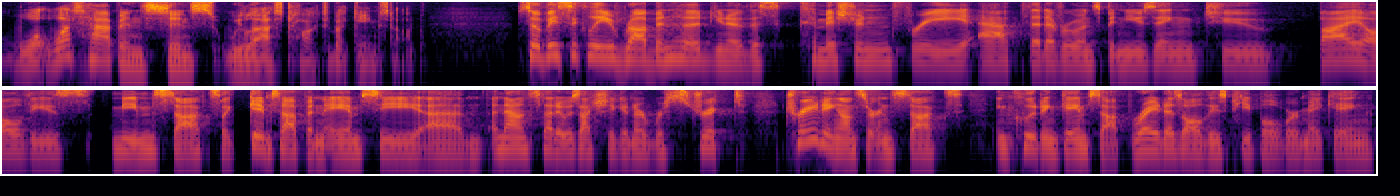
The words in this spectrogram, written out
What, what's happened since we last talked about GameStop? So basically, Robinhood, you know, this commission free app that everyone's been using to buy all these meme stocks like GameStop and AMC, um, announced that it was actually going to restrict trading on certain stocks, including GameStop, right as all these people were making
